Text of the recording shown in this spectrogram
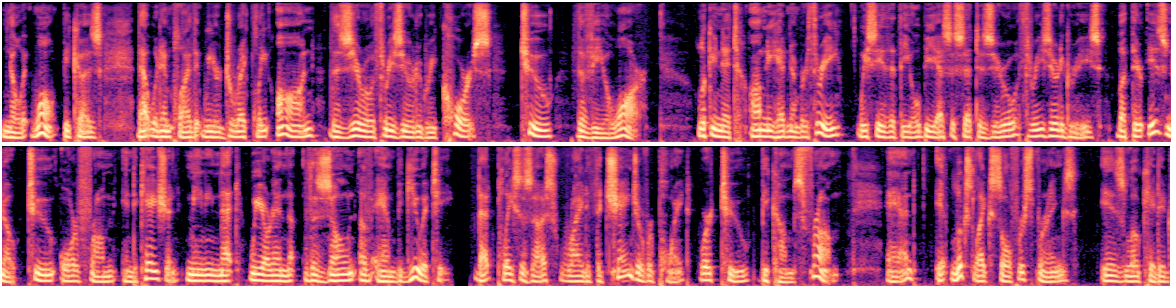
no, it won't, because that would imply that we are directly on the 030 degree course to the VOR. Looking at Omni head number 3, we see that the OBS is set to 0, 3, 0 degrees, but there is no to or from indication, meaning that we are in the zone of ambiguity. That places us right at the changeover point where to becomes from. And it looks like Sulphur Springs is located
